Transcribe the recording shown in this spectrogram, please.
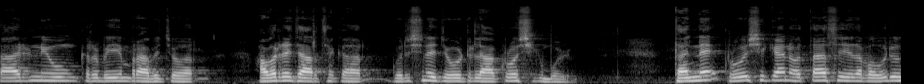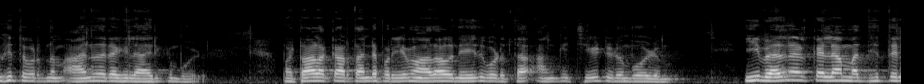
കാരുണ്യവും കൃപയും പ്രാപിച്ചവർ അവരുടെ ചാർച്ചക്കാർ കുരിശിന്റെ ചുവട്ടിൽ ആക്രോശിക്കുമ്പോഴും തന്നെ ക്രൂശിക്കാൻ ഒത്താശ ചെയ്ത പൗരോഹിത്യവൃന്ദം ആനന്ദരഹിലായിരിക്കുമ്പോഴും പട്ടാളക്കാർ തന്റെ പ്രിയ മാതാവ് നെയ്തു കൊടുത്ത അങ്കി ചീട്ടിടുമ്പോഴും ഈ വേദനകൾക്കെല്ലാം മധ്യത്തിൽ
